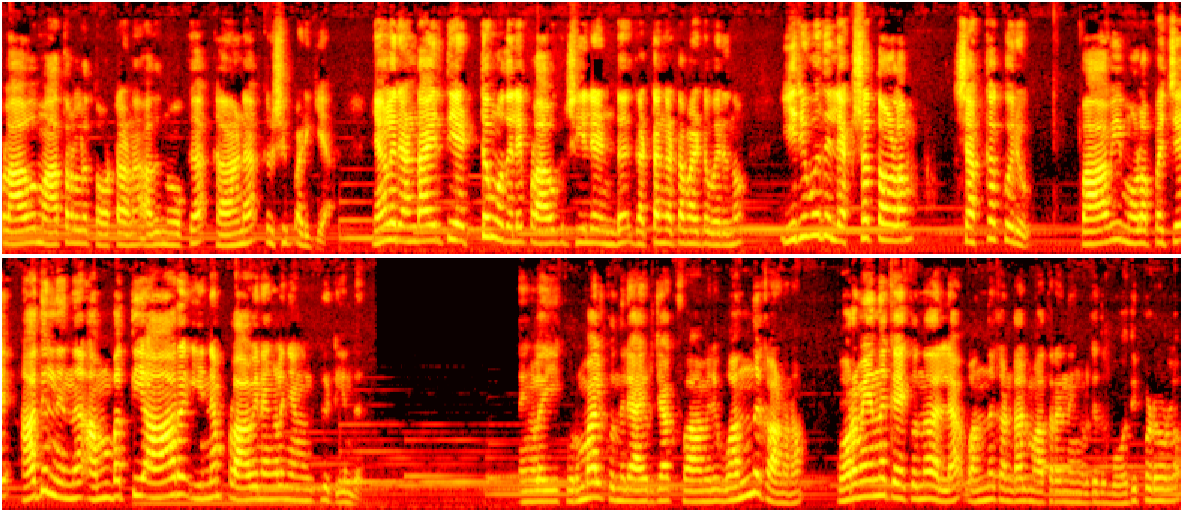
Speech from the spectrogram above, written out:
പ്ലാവ് മാത്രമുള്ള തോട്ടമാണ് അത് നോക്കുക കാണുക കൃഷി പഠിക്കുക. ഞങ്ങൾ രണ്ടായിരത്തി എട്ട് മുതൽ പ്ലാവ് കൃഷിയിലുണ്ട് ഘട്ടം ഘട്ടമായിട്ട് വരുന്നു. ഇരുപത് ലക്ഷത്തോളം ചക്കക്കുരു പാവി മുളപ്പിച്ച് അതിൽ നിന്ന് അമ്പത്തി ആറ് ഇനം പ്ലാവിനങ്ങൾ ഞങ്ങൾക്ക് കിട്ടിയിട്ടുണ്ട്. നിങ്ങൾ ഈ കുർമാൽ കുന്നിലെ ആയുർജാക് ഫാമിൽ വന്ന് കാണണം. പുറമേ നിന്ന് കേൾക്കുന്നതല്ല വന്ന് കണ്ടാൽ മാത്രമേ നിങ്ങൾക്കിത് ബോധ്യപ്പെടുള്ളൂ.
